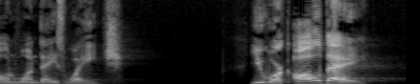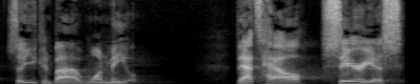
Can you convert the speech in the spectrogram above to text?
on one day's wage. You work all day so you can buy one meal. That's how serious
